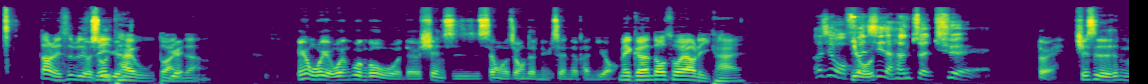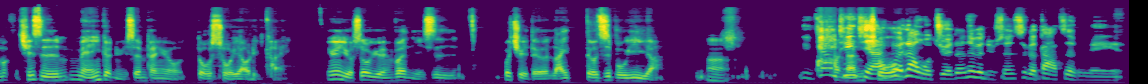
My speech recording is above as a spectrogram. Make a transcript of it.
到底是不是有时候太武断这样？因为我也问问过我的现实生活中的女生的朋友，每个人都说要离开，而且我分析的很准确。对，其实其实每一个女生朋友都说要离开，因为有时候缘分也是会觉得来得之不易啊。嗯，你这样听起来会让我觉得那个女生是个大正妹，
